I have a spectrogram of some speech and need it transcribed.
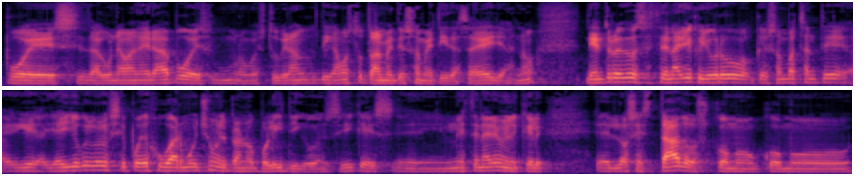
pues de alguna manera pues bueno, estuvieran digamos totalmente sometidas a ellas no dentro de dos escenarios que yo creo que son bastante y ahí yo creo que se puede jugar mucho en el plano político sí que es eh, un escenario en el que eh, los estados como como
